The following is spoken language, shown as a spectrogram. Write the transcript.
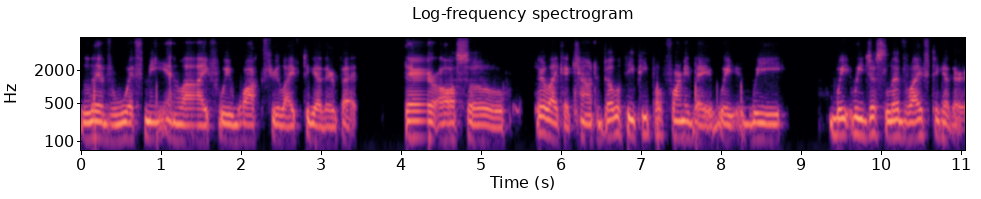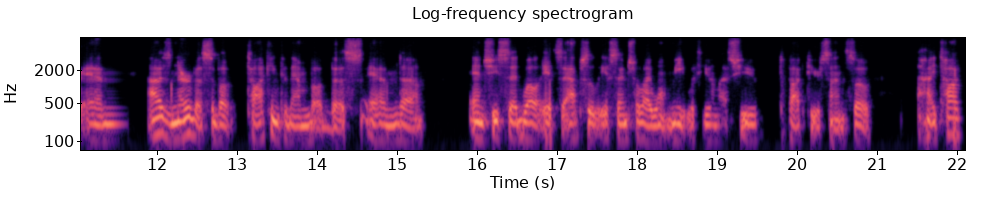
live with me in life. We walk through life together, but they're also they're like accountability people for me. They we we we we just live life together. And I was nervous about talking to them about this, and uh, and she said, "Well, it's absolutely essential. I won't meet with you unless you talk to your son." So I talked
